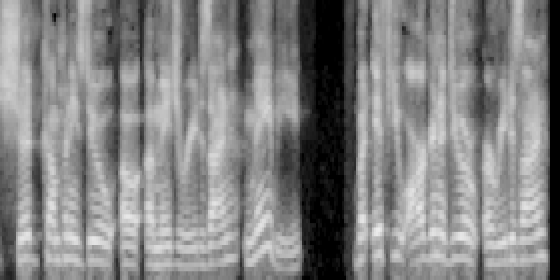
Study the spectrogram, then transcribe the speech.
should companies do a, a major redesign? Maybe, but if you are going to do a, a, redesign,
